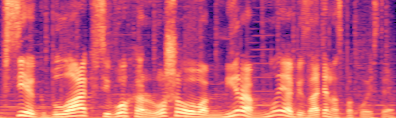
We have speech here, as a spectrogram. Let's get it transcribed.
Всех благ, всего хорошего вам мира, ну и обязательно спокойствия.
